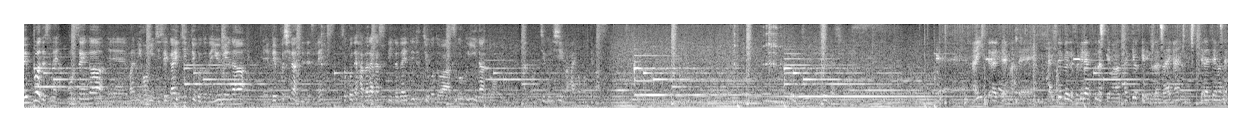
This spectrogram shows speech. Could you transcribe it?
別府はですね温泉が、えーまあ、日本一世界一っていうことで有名な、えー、別府市なんでですねそこで働かせていただいているっていうことはすごくいいなとあの自分自身は、はい、思ってます。はい、いってらっしゃいませ。はい、ステップが滑りやすくなっています。気をつけてください。はい、いらっしゃいませ。お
